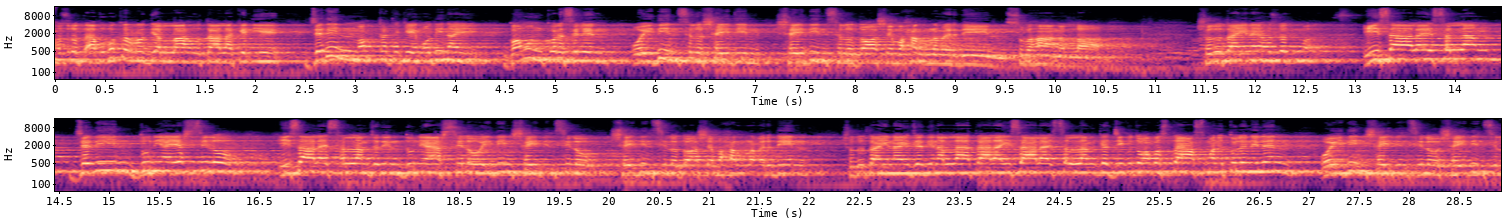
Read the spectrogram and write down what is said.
হজরত আবু বকর রদি আল্লাহ তালাকে নিয়ে যেদিন মক্কা থেকে মদিনায় গমন করেছিলেন, ওই দিন ছিল সেই দিন সেই দিন ছিল দশে মহরমের দিন। সুবহান আল্লাহ শুধু তাই নয় হজরত ঈসা আলাইসাল্লাম যেদিন দুনিয়ায় এসছিল, ঈসা আলাইসাল্লাম যেদিন দুনিয়া আসছিল, ওই দিন, সেই দিন ছিল, সেই দিন ছিল দশে মহরমের দিন। শুধু তাই নয়, যেদিন আল্লাহ তালা ঈসা আলাইসাল্লামকে জীবিত অবস্থায় আসমানে তুলে নিলেন, ওই দিন, সেই দিন ছিল, সেই দিন ছিল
